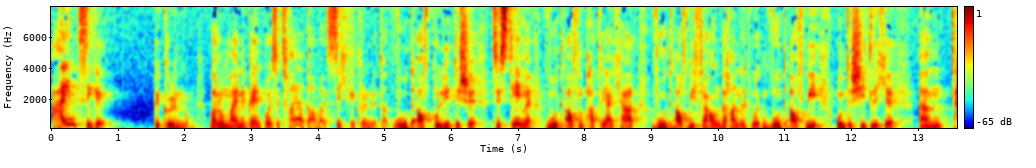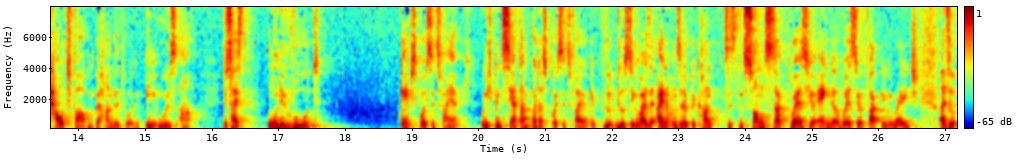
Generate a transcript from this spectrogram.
einzige Begründung, warum meine Band Boys It's Fire damals sich gegründet hat. Wut auf politische Systeme, Wut auf ein Patriarchat, Wut auf wie Frauen behandelt wurden, Wut auf wie unterschiedliche ähm, Hautfarben behandelt wurden in USA. Das heißt, ohne Wut gäbe es Boys It's Fire nicht. Und ich bin sehr dankbar, dass Boys It's Fire gibt. Mhm. Lustigerweise, einer unserer bekanntesten Songs sagt, Where's your anger, where's your fucking rage? Also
